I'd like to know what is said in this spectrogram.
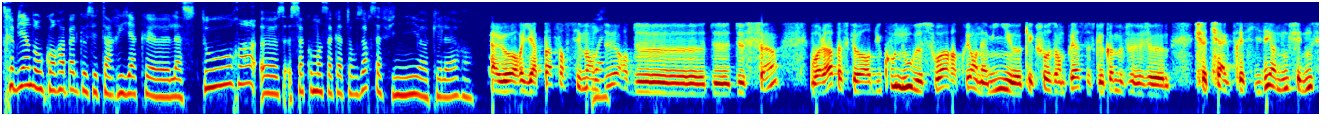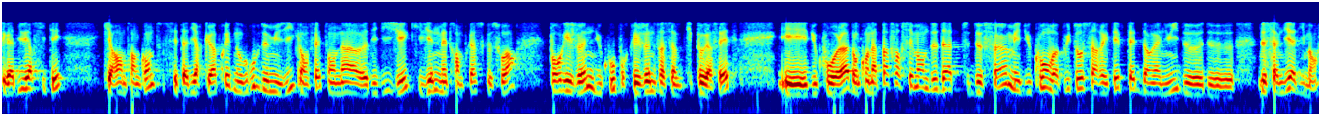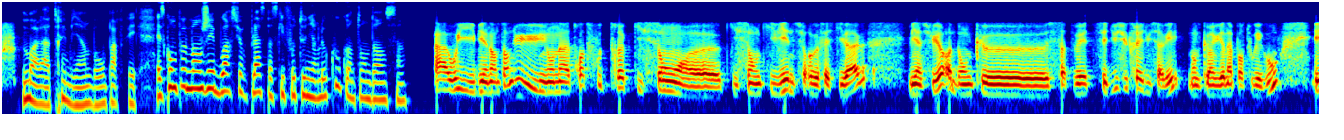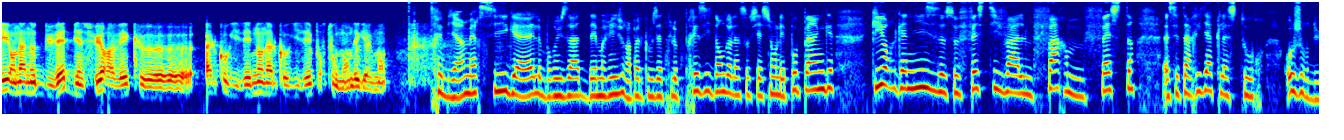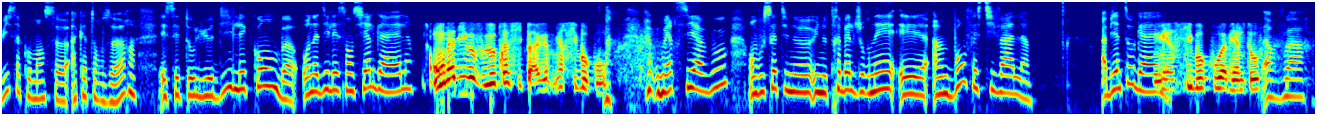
Très bien, donc on rappelle que c'est à Riac-Lastour. Euh, ça commence à 14h, ça finit à quelle heure? Alors, il n'y a pas forcément ouais. d'heure de, de, de, fin, voilà, parce que alors, du coup, nous, le soir, après, on a mis euh, quelque chose en place, parce que comme je, je, je tiens à le préciser, nous, chez nous, c'est la diversité qui rentre en compte, c'est-à-dire qu'après de nos groupes de musique, en fait, on a euh, des DJ qui viennent mettre en place le soir pour les jeunes, du coup, pour que les jeunes fassent un petit peu la fête. Et du coup, voilà, donc on n'a pas forcément de date de fin, mais du coup, on va plutôt s'arrêter peut-être dans la nuit de, de, de, samedi à dimanche. Voilà, très bien, bon, parfait. Est-ce qu'on peut manger, boire sur place parce qu'il faut tenir le coup quand on danse ah oui, bien entendu. On a trois food trucks qui sont euh, qui sont qui viennent sur le festival bien sûr. Donc euh, ça peut être c'est du sucré et du salé, donc euh, il y en a pour tous les goûts. Et on a notre buvette bien sûr avec euh, alcoolisé, non alcoolisé pour tout le monde également. Très bien, merci Gaël Brusat d'Emery. Je rappelle que vous êtes le président de l'association Les Poping qui organise ce festival Farm Fest. C'est à Ria-Clastour. Aujourd'hui, ça commence à 14h et c'est au lieu dit Les Combes. On a dit l'essentiel Gaël? On a dit le, le principal. Merci beaucoup. merci à vous. On vous souhaite une, une très belle journée et un bon festival. À bientôt Gaël. Merci beaucoup, à bientôt. Au revoir.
